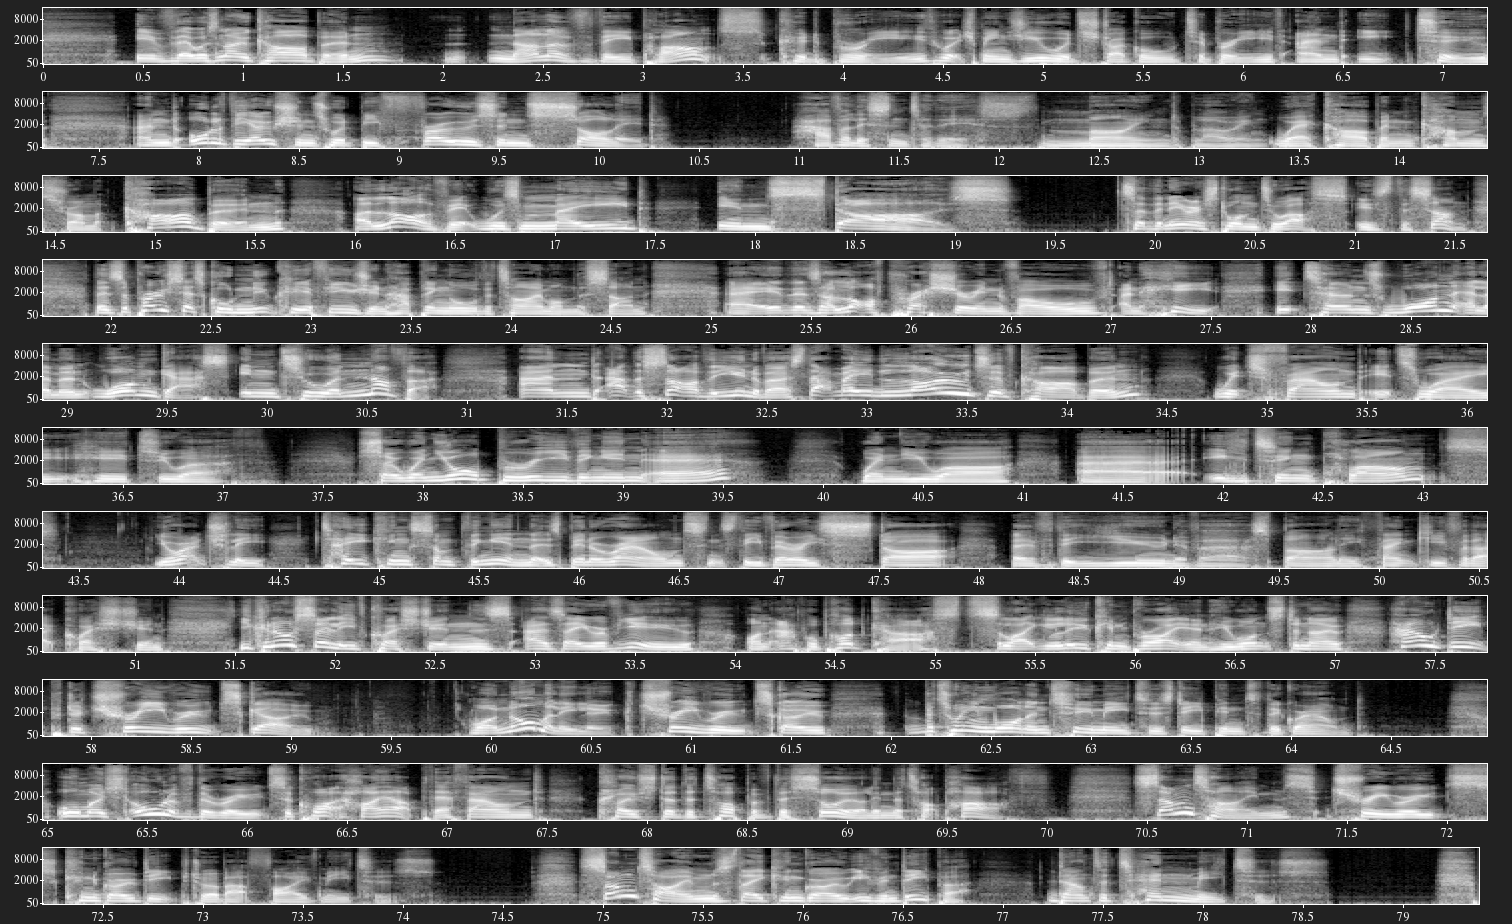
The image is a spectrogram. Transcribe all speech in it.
If there was no carbon, none of the plants could breathe, which means you would struggle to breathe and eat too. And all of the oceans would be frozen solid. Have a listen to this. Mind blowing. Where carbon comes from. Carbon, a lot of it was made in stars. So the nearest one to us is the sun. There's a process called nuclear fusion happening all the time on the sun. Uh, it- there's a lot of pressure involved and heat. It turns one element, one gas, into another. And at the start of the universe, that made loads of carbon, which found its way here to Earth. So when you're breathing in air, when you are uh, eating plants, you're actually taking something in that has been around since the very start of the universe. Barney, thank you for that question. You can also leave questions as a review on Apple Podcasts, like Luke in Brighton, who wants to know how deep do tree roots go? Well, normally, Luke, tree roots go between one and two metres deep into the ground. Almost all of the roots are quite high up. They're found close to the top of the soil in the top half. Sometimes tree roots can grow deep to about 5 metres. Sometimes they can grow even deeper, down to 10 metres.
